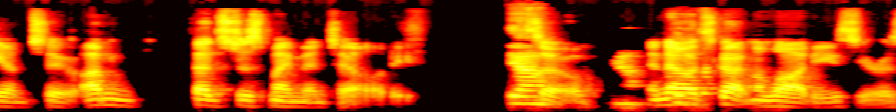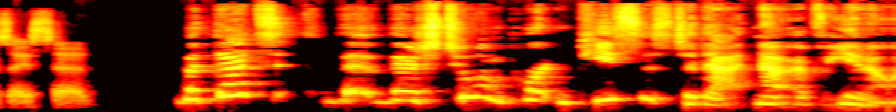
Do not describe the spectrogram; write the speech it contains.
can too. I'm that's just my mentality. Yeah. So, yeah. and now it's gotten a lot easier, as I said but that's there's two important pieces to that now if you know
